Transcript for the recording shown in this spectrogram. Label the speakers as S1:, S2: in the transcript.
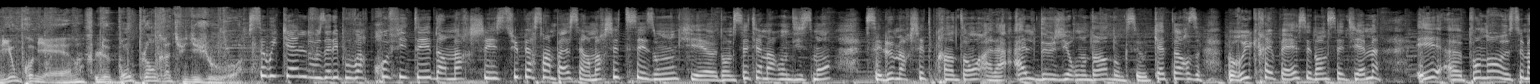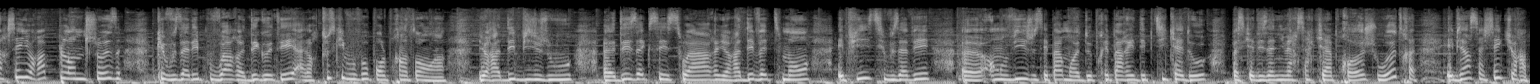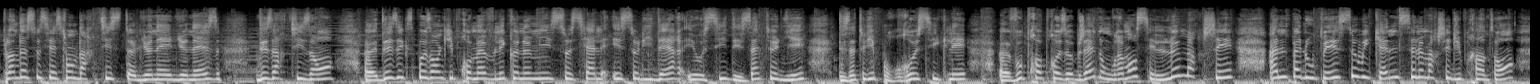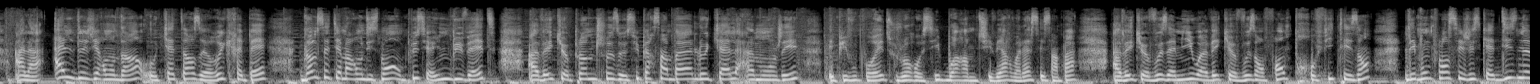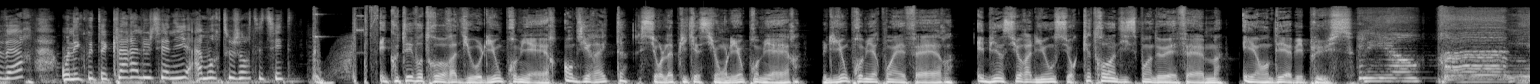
S1: Lyon Première, le bon plan gratuit du jour.
S2: Ce week-end, vous allez pouvoir profiter d'un marché super sympa. C'est un marché de saison qui est euh, dans le 7e arrondissement. C'est le marché de printemps à la Halle de Girondin. Donc, c'est au 14 rue Crépet. C'est dans le 7e. Et euh, pendant euh, ce marché, il y aura plein de choses que vous allez pouvoir dégoter. Alors, tout ce qu'il vous faut pour le printemps. hein. Il y aura des bijoux, des accessoires, il y aura des vêtements. Et puis, si vous avez envie, je sais pas moi, de préparer des petits cadeaux parce qu'il y a des anniversaires qui approchent ou autres, eh bien, sachez qu'il y aura plein d'associations d'artistes lyonnais et lyonnaises, des artisans, euh, des exposants qui promeuvent l'économie sociale et solidaire et aussi des ateliers, des ateliers pour recycler euh, vos propres objets. Donc vraiment, c'est le marché à ne pas louper. Ce week-end, c'est le marché du printemps à la Halle de Girondin au 14 rue Crépet dans le 7e arrondissement. En plus, il y a une buvette avec plein de choses super sympas, locales à manger. Et puis, vous pourrez toujours aussi boire un petit verre. Voilà, c'est sympa avec vos amis ou avec vos enfants. Les bons plans, c'est jusqu'à 19h. On écoute Clara Luciani, Amour toujours tout de suite.
S1: Écoutez votre radio Lyon Première en direct sur l'application Lyon Première, lyonpremière.fr et bien sûr à Lyon sur 90.2 FM et en DAB+.
S3: Lyon Première.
